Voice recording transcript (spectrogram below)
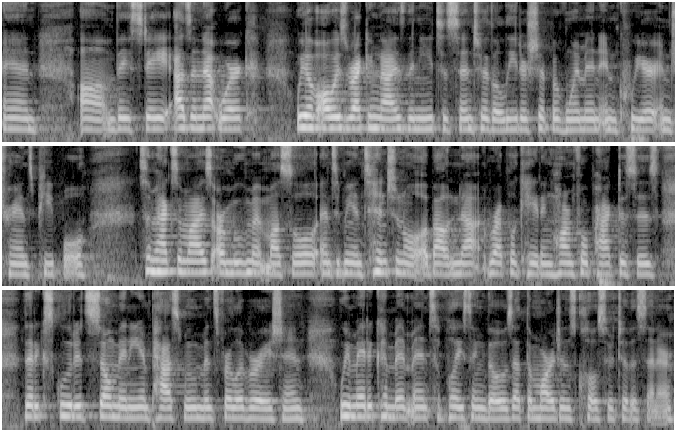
And um, they state, as a network, we have always recognized the need to center the leadership of women and queer and trans people to maximize our movement muscle and to be intentional about not replicating harmful practices that excluded so many in past movements for liberation, we made a commitment to placing those at the margins closer to the center.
